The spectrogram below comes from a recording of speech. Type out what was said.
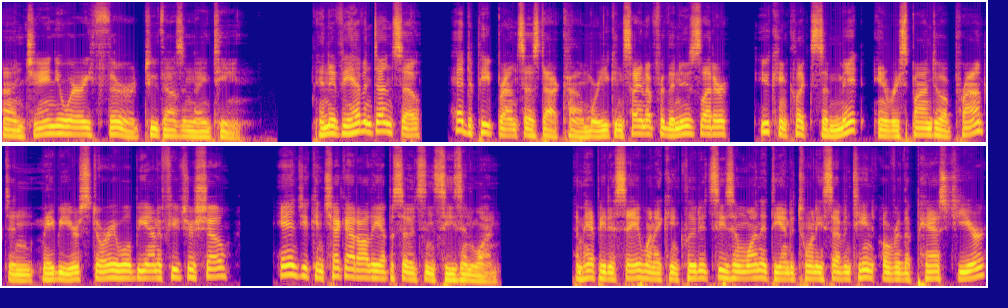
on January 3rd, 2019. And if you haven't done so, head to PeteBrownSays.com where you can sign up for the newsletter. You can click submit and respond to a prompt, and maybe your story will be on a future show. And you can check out all the episodes in season 1. I'm happy to say when I concluded season 1 at the end of 2017, over the past year,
